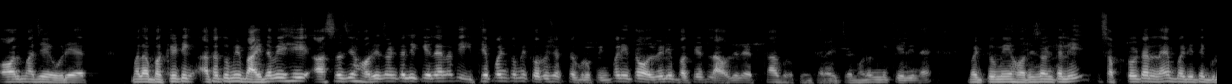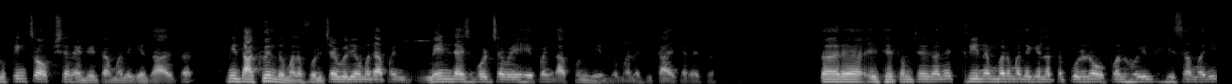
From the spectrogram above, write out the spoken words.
ऑल माझे एवढे आहेत. मला बकेटिंग आता तुम्ही बाय द वे हे असं जे हॉरिझॉन्टली आहे ना ते इथे पण तुम्ही करू शकता ग्रुपिंग पण इथे ऑलरेडी बकेट लावलेले आहेत. का ग्रुपिंग करायचे? म्हणून मी केली नाही. बट तुम्ही हॉरिझॉन्टली सबटोटल नाही बट इथे ग्रुपिंगचं ऑप्शन आहे डेटामध्ये घेताल तर. मी दाखवीन तुम्हाला. पुढच्या व्हिडिओमध्ये आपण मेन डॅशबोर्डच्या वेळी हे पण दाखवून घेईन तुम्हाला की काय करायचं. तर इथे तुमचे झाले थ्री नंबरमध्ये गेला तर पूर्ण ओपन होईल ही समरी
